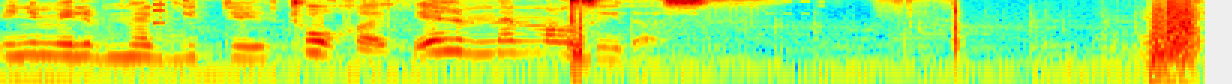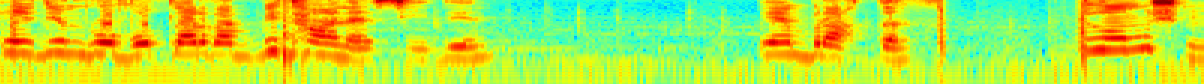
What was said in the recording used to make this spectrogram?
benim elimden gitti. Çok ayıp. Elimden nasıl gidersin? En sevdiğim robotlardan bir tanesiydin. Beni bıraktın. Bir olmuş mu?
